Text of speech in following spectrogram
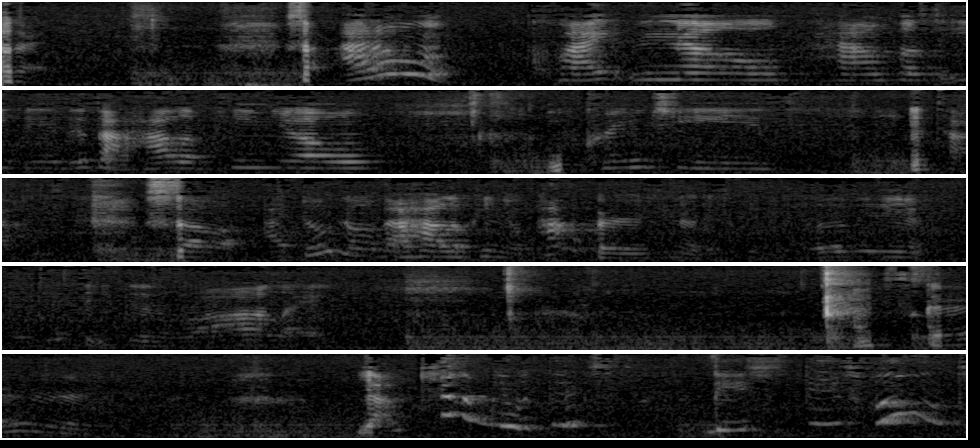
Okay. So I don't quite know how I'm supposed to eat this. It's a jalapeno with cream cheese and Takis. So I do know about jalapeno poppers. You know, this people love it. But just to eat this raw, like I'm scared. Y'all killing me with this. These these foods.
